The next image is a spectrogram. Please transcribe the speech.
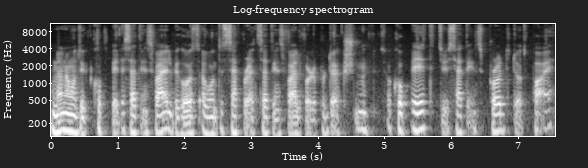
and then I want to copy the settings file because I want a separate settings file for the production. So copy it to settingsprod.py.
